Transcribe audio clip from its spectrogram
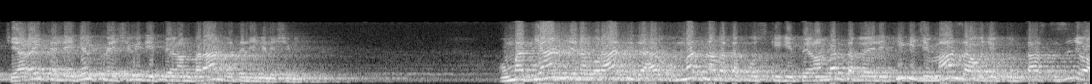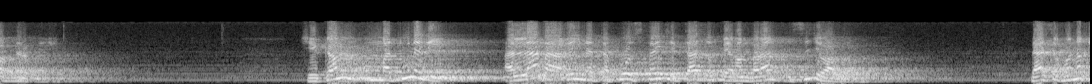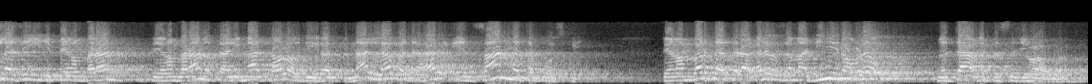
چې هغه ته لېګل کړی شوی دی پیغمبران ته لېګل شوی امتیان چې نه مراد دي د هر امت نه به تاسو کېږي پیغمبر ته ویل کېږي چې ما زاو چې کوم تاسو ته جواب درکړي چې کوم امتونه دي الله به هغه نه تپوس کوي چې تاسو پیغمبران څه جواب ورکړي دا څه نه خلاصي چې پیغمبران پیغمبرانو تعلیمات راول او دی رات نه الله به هر انسان نه تپوس کوي پیغمبر ته تر غلو زما دیني راولو نو تا هغه څه جواب ورکړي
